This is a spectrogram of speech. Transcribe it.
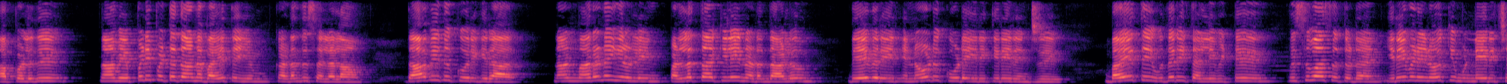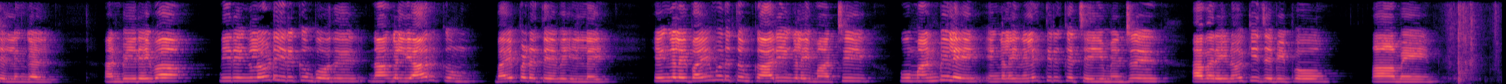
அப்பொழுது நாம் எப்படிப்பட்டதான பயத்தையும் கடந்து செல்லலாம். தாவீது கூறுகிறார் நான் மரண இருளின் பள்ளத்தாக்கிலே நடந்தாலும் தேவரீர் என்னோடு கூட இருக்கிறீர் என்று. பயத்தை உதறி தள்ளிவிட்டு விசுவாசத்துடன் இறைவனை நோக்கி முன்னேறி செல்லுங்கள். அன்பு இறைவா நீர் எங்களோடு இருக்கும்போது நாங்கள் யாருக்கும் பயப்பட தேவையில்லை. எங்களை பயமுறுத்தும் காரியங்களை மாற்றி உம் அன்பிலே எங்களை நிலைத்திருக்கச் செய்யும் என்று அவரை நோக்கி ஜெபிப்போம். ஆமேன்.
